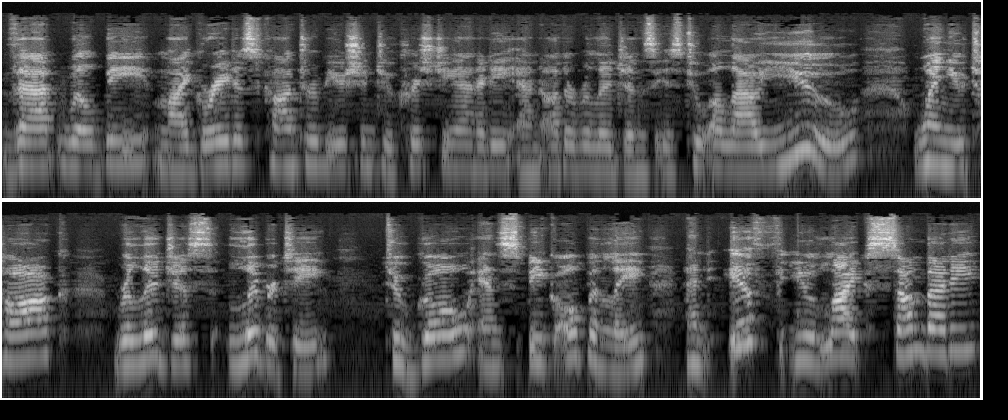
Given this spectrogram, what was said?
that will be my greatest contribution to Christianity and other religions is to allow you, when you talk religious liberty to go and speak openly. And if you like somebody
